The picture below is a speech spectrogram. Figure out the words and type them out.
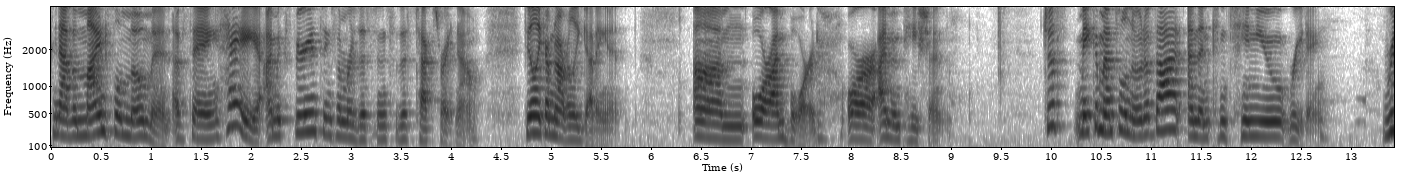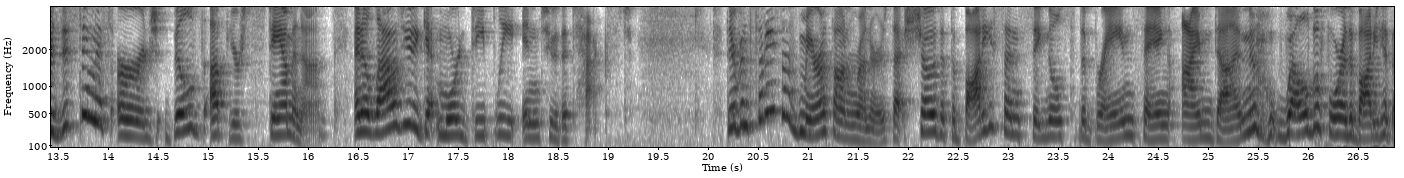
and have a mindful moment of saying, hey, I'm experiencing some resistance to this text right now. I feel like I'm not really getting it. Um, or I'm bored, or I'm impatient. Just make a mental note of that and then continue reading. Resisting this urge builds up your stamina and allows you to get more deeply into the text. There have been studies of marathon runners that show that the body sends signals to the brain saying, I'm done, well before the body has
